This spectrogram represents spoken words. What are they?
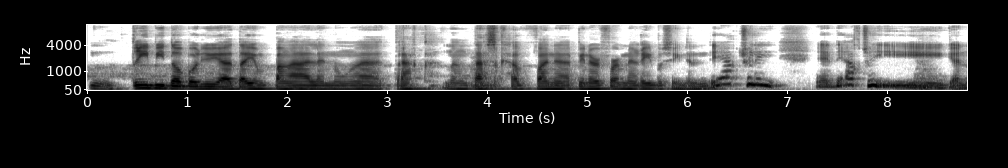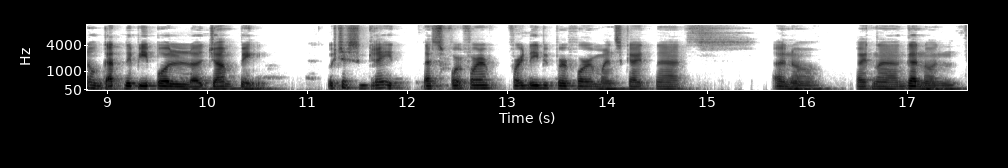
3BW yata yung pangalan ng uh, track ng Task Have Fun na pinerform ng Rainbow Signal. They actually, they actually, ano, got the people uh, jumping. Which is great. That's for, for, for debut performance, kahit na, ano, kahit na ganon,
